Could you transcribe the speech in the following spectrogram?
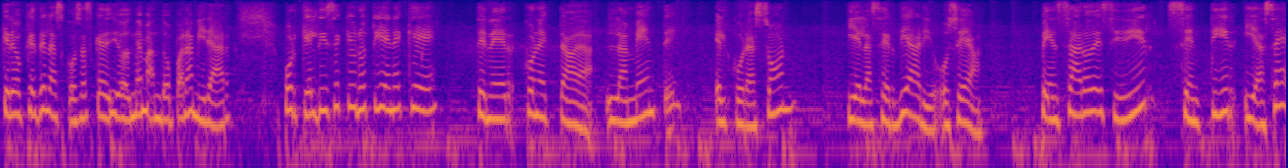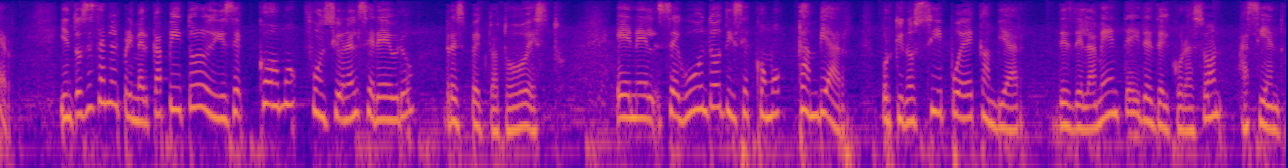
creo que es de las cosas que Dios me mandó para mirar, porque él dice que uno tiene que tener conectada la mente, el corazón y el hacer diario, o sea, pensar o decidir, sentir y hacer. Y entonces en el primer capítulo dice cómo funciona el cerebro respecto a todo esto. En el segundo dice cómo cambiar, porque uno sí puede cambiar desde la mente y desde el corazón haciendo.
